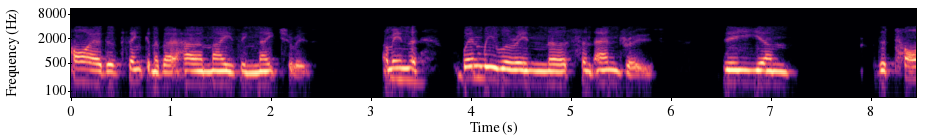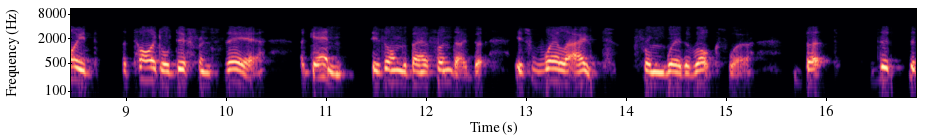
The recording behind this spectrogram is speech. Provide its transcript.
tired of thinking about how amazing nature is. I mean, the, when we were in uh, St Andrews, the um, the tide the tidal difference there again is on the Bay of Fundy, but it's well out from where the rocks were. But the, the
